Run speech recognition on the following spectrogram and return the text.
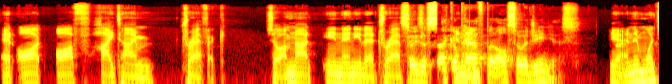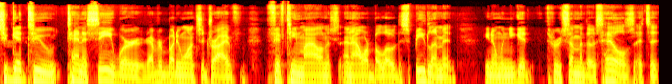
at off high time traffic so i'm not in any of that traffic So he's a psychopath, then- but also a genius. yeah, and then once you get to Tennessee, where everybody wants to drive 15 miles an hour below the speed limit, you know, when you get through some of those hills, it's a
